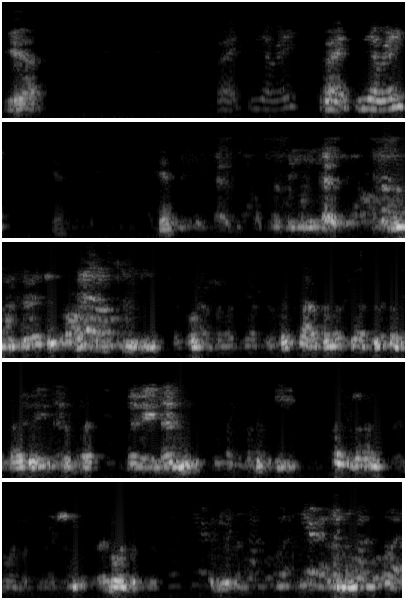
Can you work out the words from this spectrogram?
Yeah. Yeah. Alright, we got ready? Alright, we got ready? Yeah. Hello? Who's here at like one foot?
